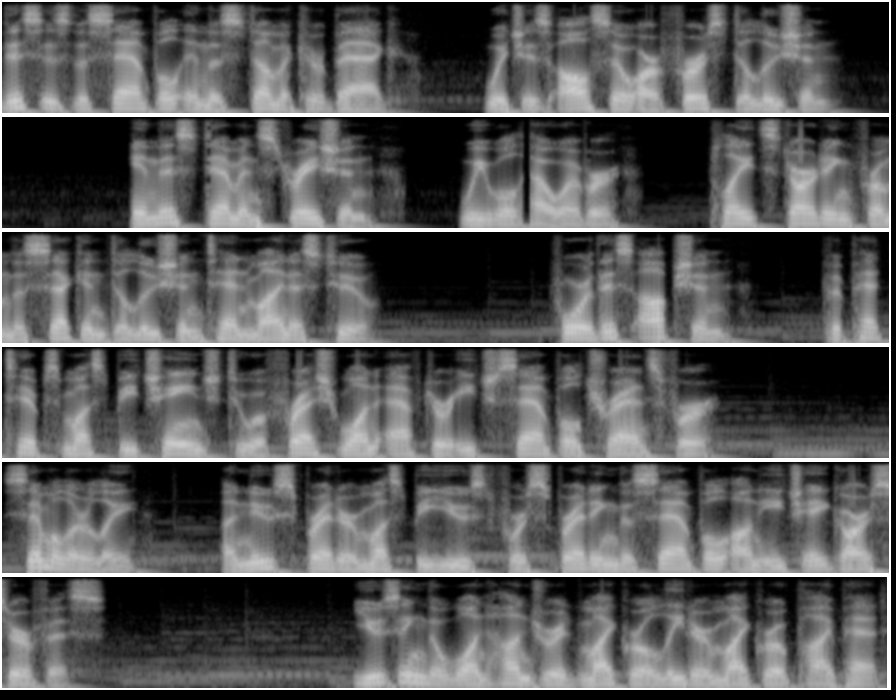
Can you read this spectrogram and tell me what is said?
This is the sample in the stomacher bag, which is also our first dilution. In this demonstration, we will however, plate starting from the second dilution 10-2. For this option, pipette tips must be changed to a fresh one after each sample transfer. Similarly, a new spreader must be used for spreading the sample on each agar surface. Using the 100 microliter micropipette,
